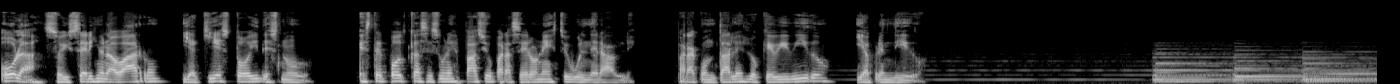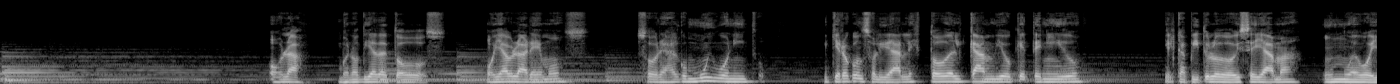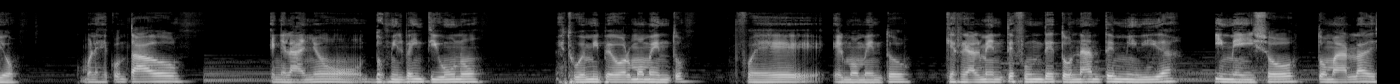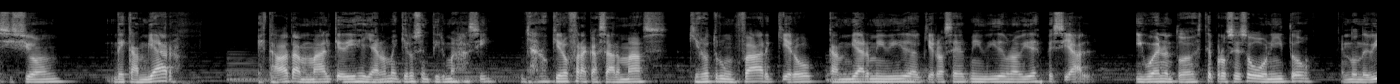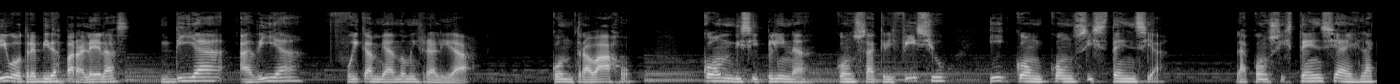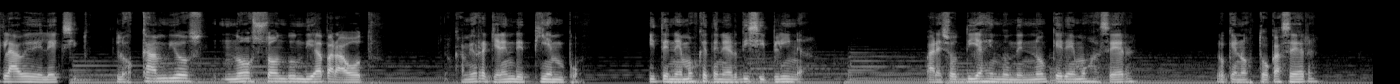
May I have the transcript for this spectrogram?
Hola, soy Sergio Navarro y aquí estoy desnudo. Este podcast es un espacio para ser honesto y vulnerable, para contarles lo que he vivido y aprendido. Hola, buenos días a todos. Hoy hablaremos sobre algo muy bonito. Y quiero consolidarles todo el cambio que he tenido y el capítulo de hoy se llama Un nuevo yo. Como les he contado, en el año 2021 estuve en mi peor momento. Fue el momento que realmente fue un detonante en mi vida y me hizo tomar la decisión de cambiar. Estaba tan mal que dije, ya no me quiero sentir más así, ya no quiero fracasar más, quiero triunfar, quiero cambiar mi vida, quiero hacer mi vida una vida especial. Y bueno, en todo este proceso bonito, en donde vivo tres vidas paralelas, día a día fui cambiando mi realidad con trabajo, con disciplina, con sacrificio y con consistencia. La consistencia es la clave del éxito. Los cambios no son de un día para otro. Los cambios requieren de tiempo y tenemos que tener disciplina para esos días en donde no queremos hacer lo que nos toca hacer,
